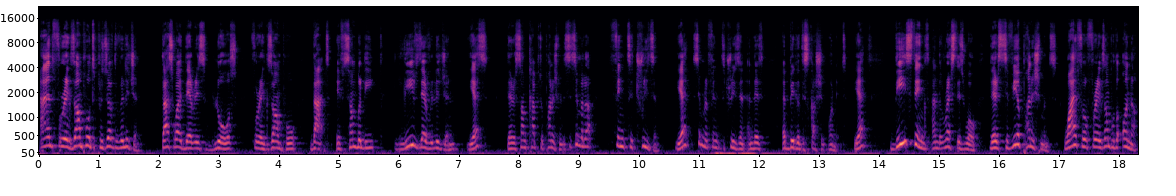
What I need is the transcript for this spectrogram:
And for example, to preserve the religion, that's why there is laws. For example, that if somebody leaves their religion, yes, there is some capital punishment. It's a similar thing to treason yeah, similar thing to treason, and there's a bigger discussion on it. Yeah, these things and the rest as well. There's severe punishments. Why? For for example, the honor,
